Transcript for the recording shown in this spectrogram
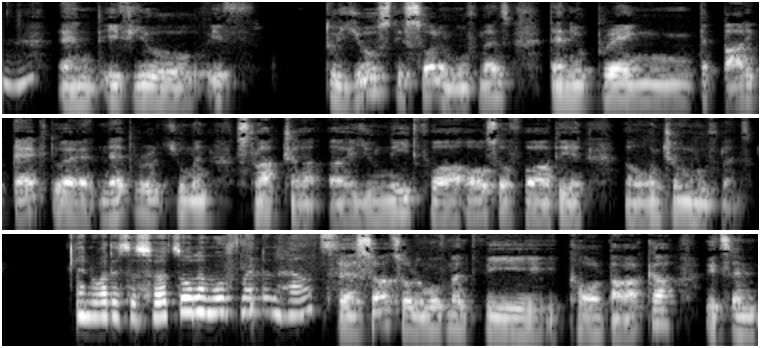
Mm-hmm. And if you, if to use these solo movements, then you bring the body back to a natural human structure uh, you need for also for the uh, Wing Chun movements. And what is the third solo movement in health? The third solo movement we call Baraka. It's a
